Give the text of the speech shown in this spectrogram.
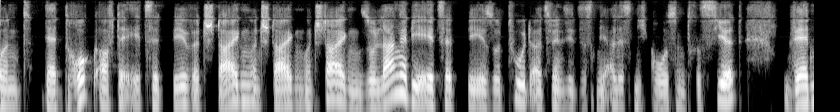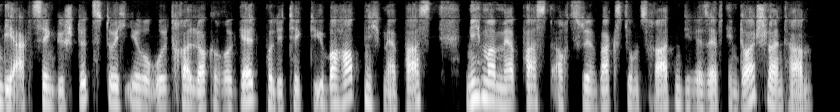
Und der Druck auf der EZB wird steigen und steigen und steigen. Solange die EZB so tut, als wenn sie das alles nicht groß interessiert, werden die Aktien gestützt durch ihre ultralockere Geldpolitik, die überhaupt nicht mehr passt, nicht mal mehr passt auch zu den Wachstumsraten, die wir selbst in Deutschland haben.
